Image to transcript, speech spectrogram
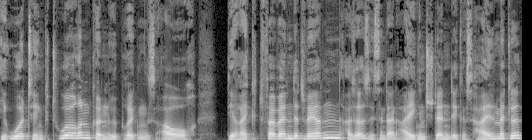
Die Urtinkturen können übrigens auch direkt verwendet werden, also sie sind ein eigenständiges Heilmittel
